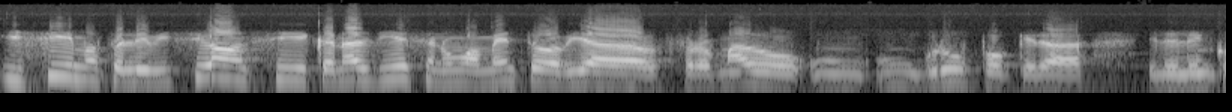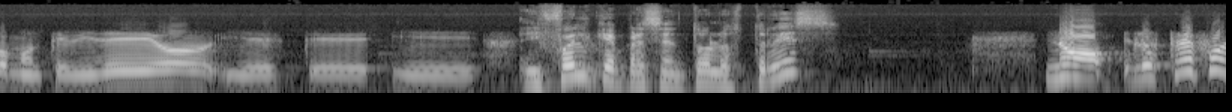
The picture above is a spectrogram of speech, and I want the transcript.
Hicimos televisión, sí, Canal 10 en un momento había formado un, un grupo que era el elenco Montevideo y este y ¿Y fue el que presentó los tres? No, los tres fue,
